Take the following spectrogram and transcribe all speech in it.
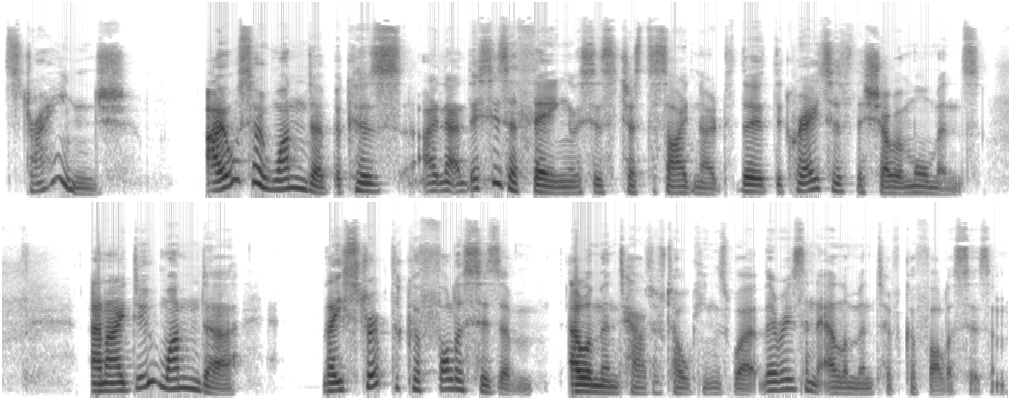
strange. I also wonder because I know this is a thing. This is just a side note. The the creators of the show are Mormons, and I do wonder they stripped the Catholicism element out of Tolkien's work. There is an element of Catholicism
